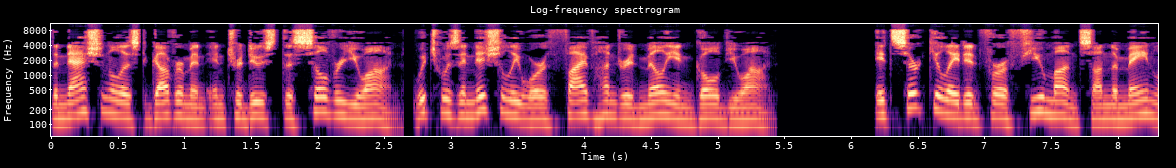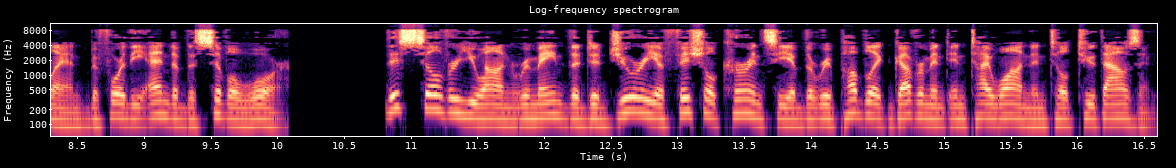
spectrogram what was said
the nationalist government introduced the silver yuan, which was initially worth 500 million gold yuan. It circulated for a few months on the mainland before the end of the Civil War. This silver yuan remained the de jure official currency of the Republic government in Taiwan until 2000.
